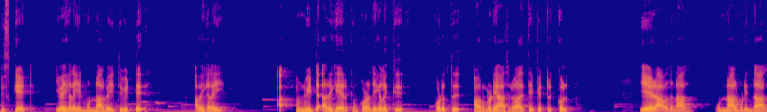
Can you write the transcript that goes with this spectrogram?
பிஸ்கெட் இவைகளை என் முன்னால் வைத்துவிட்டு அவைகளை அ- உன் வீட்டு அருகே இருக்கும் குழந்தைகளுக்கு கொடுத்து அவர்களுடைய ஆசீர்வாதத்தை பெற்றுக்கொள். ஏழாவது நாள் உன்னால் முடிந்தால்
